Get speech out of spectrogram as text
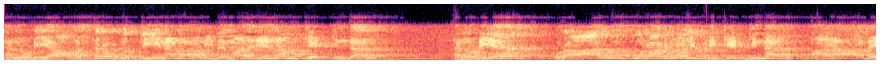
தன்னுடைய அவசர புத்தியினால் அவன் இது மாதிரி எல்லாம் கேட்கின்றான். தன்னுடைய ஒரு ஆர்வ கோளாறினால் இப்படி கேட்கின்றான். ஆனால் அதை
